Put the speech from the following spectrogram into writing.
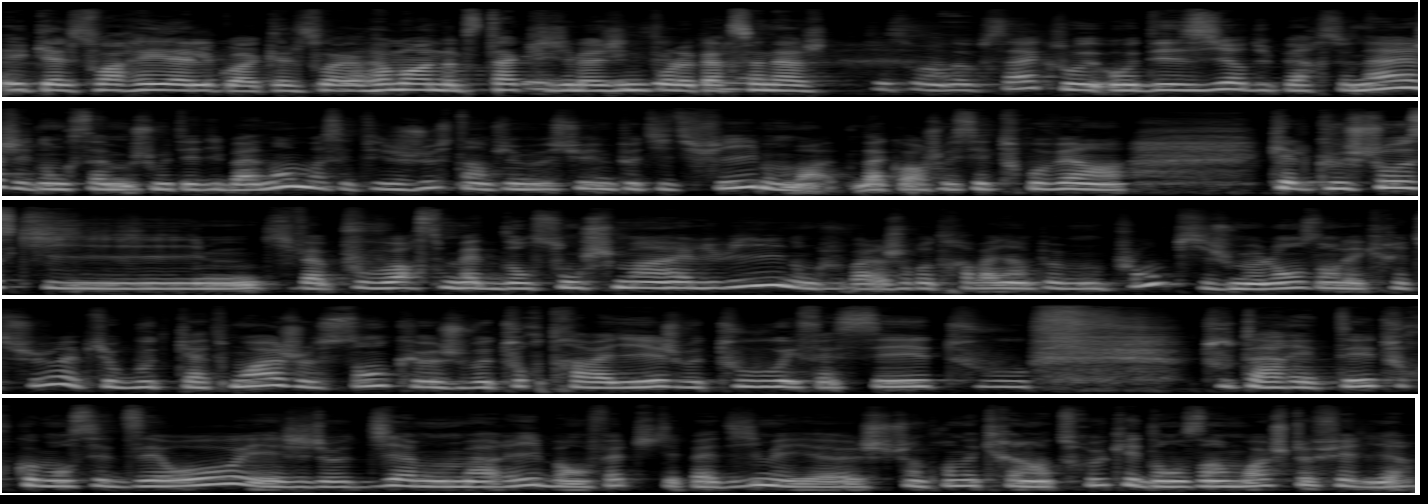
et qu'elle soit réelle, quoi, qu'elle soit vraiment un obstacle, j'imagine, pour le personnage. Qu'elle soit un obstacle au, désir du personnage. Et donc, ça, je m'étais dit, bah non, moi, c'était juste un vieux monsieur, une petite fille. Bon, bah, d'accord, je vais essayer de trouver un, quelque chose qui, qui va pouvoir se mettre dans son chemin à lui. Donc, voilà, je retravaille un peu mon plan, puis je me lance dans l'écriture. Et puis, au bout de quatre mois, je sens que je veux tout retravailler, je veux tout effacer, tout, tout arrêter, tout recommencer de zéro. Et je dis à mon mari, bah, en fait, je t'ai pas dit, mais euh, je suis en train d'écrire un truc et dans un mois, je te fais lire.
